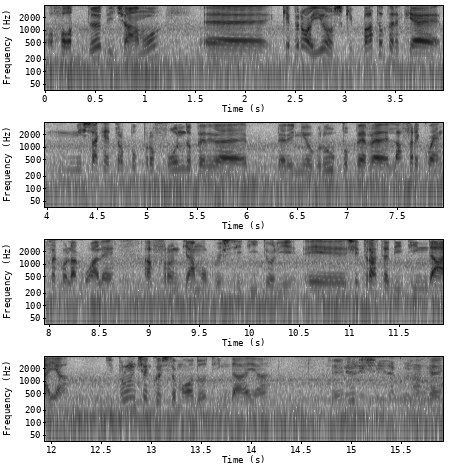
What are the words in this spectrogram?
hot, diciamo, eh, che però io ho skippato perché mi sa che è troppo profondo per, per il mio gruppo, per la frequenza con la quale affrontiamo questi titoli. E si tratta di Tindaya. Si pronuncia in questo modo, Tindaya? Credo di sì, da quello. Ok.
